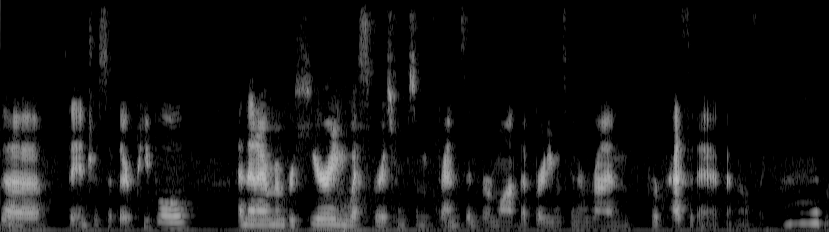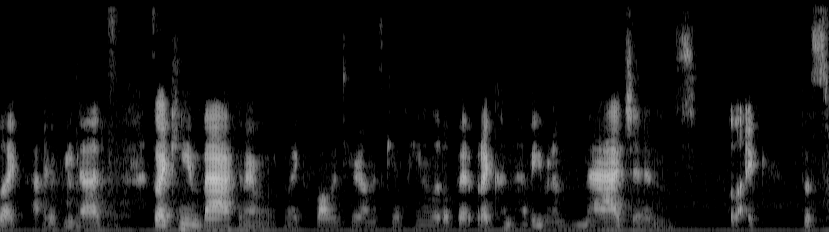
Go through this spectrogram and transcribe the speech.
the the interests of their people and then I remember hearing whispers from some friends in Vermont that Bernie was going to run for president, and I was like, what? Like that would be nuts. So I came back and I like volunteered on this campaign a little bit, but I couldn't have even imagined like this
